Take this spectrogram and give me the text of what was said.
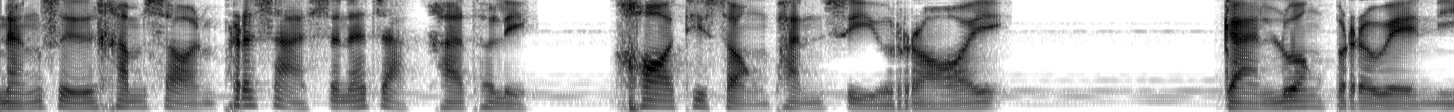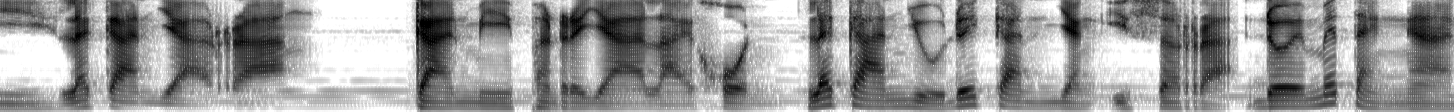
หนังสือคำสอนพระศาสนจักรคาทอลิก ข้อที่ 2400 การล่วงประเวณีและการหย่าร้าง การมีภรรยาหลายคน และการอยู่ด้วยกันอย่างอิสระโดยไม่แต่งงาน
